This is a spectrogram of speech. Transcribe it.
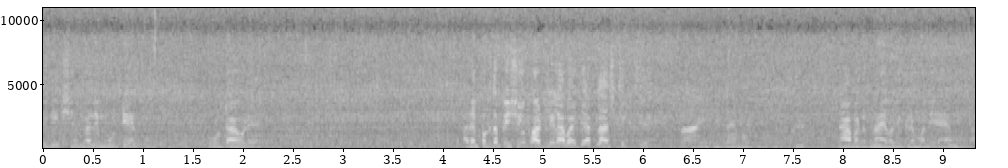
एक एक शेंगाले मोठे आहेत खूप मोठा एवढे आहे. आणि फक्त पिशवी फाटली नाही पाहिजे प्लास्टिकची नाही. नाही पटत नाही बघ इकडे मली आहे मोठा.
